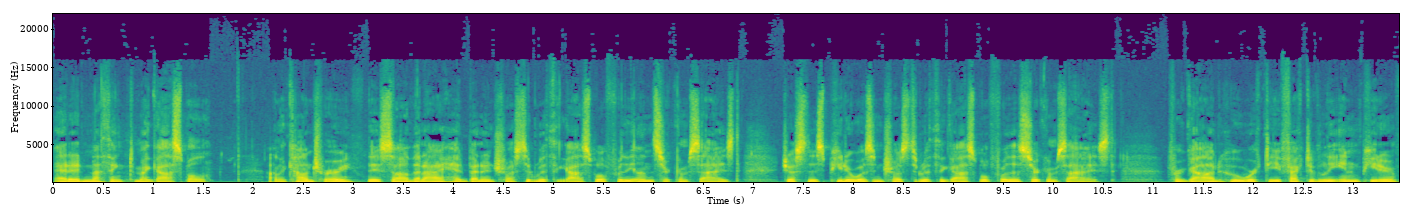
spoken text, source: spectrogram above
added nothing to my gospel. On the contrary, they saw that I had been entrusted with the gospel for the uncircumcised, just as Peter was entrusted with the gospel for the circumcised. For God, who worked effectively in Peter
